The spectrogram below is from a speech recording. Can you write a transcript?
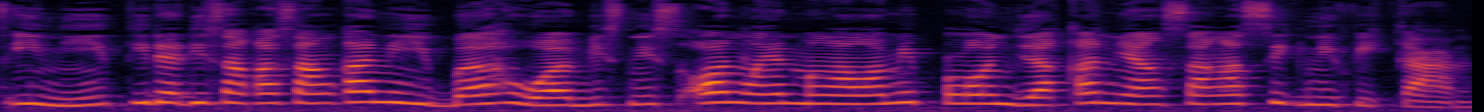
ini tidak disangka-sangka nih bahwa bisnis online mengalami pelonjakan yang sangat signifikan.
